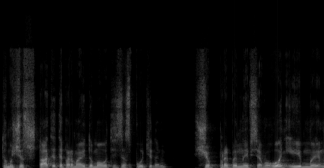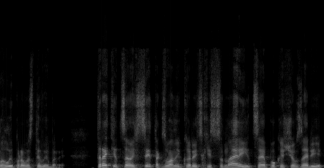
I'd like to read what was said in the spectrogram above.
тому що Штати тепер мають домовитися з Путіним, щоб припинився вогонь, і ми могли провести вибори. Третє, це ось цей так званий корейський сценарій. Це поки що взагалі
